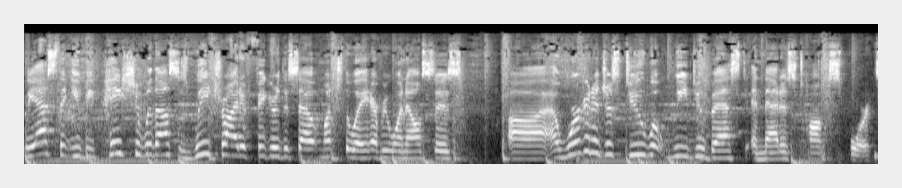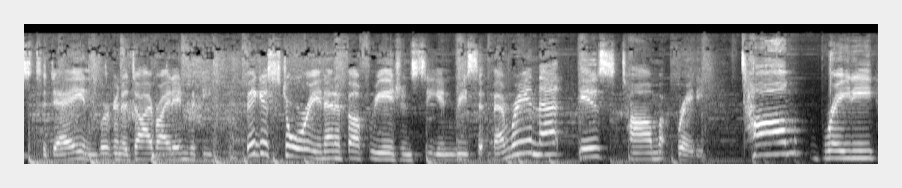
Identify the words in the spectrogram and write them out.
we ask that you be patient with us as we try to figure this out, much the way everyone else is. Uh, and we're going to just do what we do best, and that is talk sports today. And we're going to dive right in with the biggest story in NFL free agency in recent memory, and that is Tom Brady. Tom Brady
